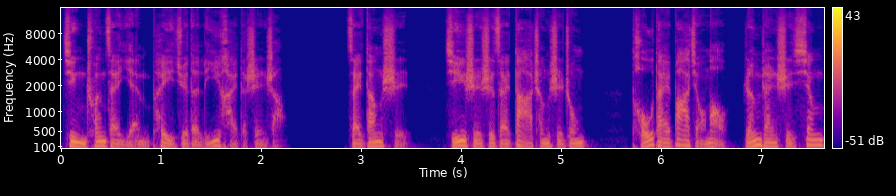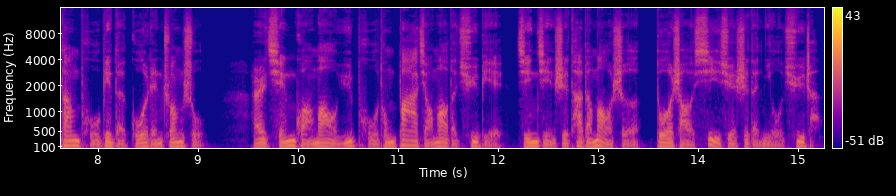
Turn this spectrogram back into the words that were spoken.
竟穿在演配角的李海的身上。在当时，即使是在大城市中，头戴八角帽仍然是相当普遍的国人装束。而钱广帽与普通八角帽的区别，仅仅是它的帽舌多少戏谑似的扭曲着。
